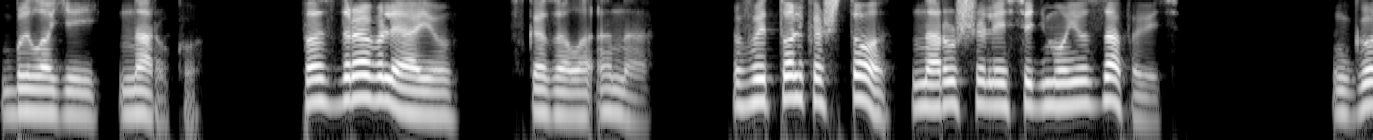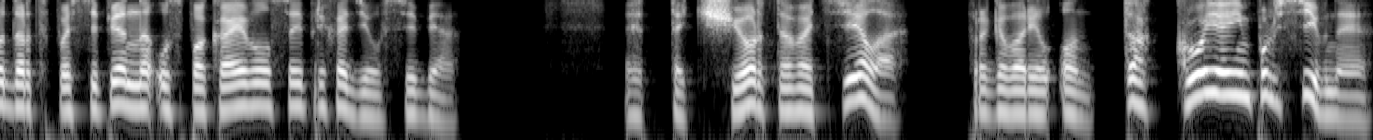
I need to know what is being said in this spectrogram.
было ей на руку. «Поздравляю», — сказала она. «Вы только что нарушили седьмую заповедь. Годдард постепенно успокаивался и приходил в себя. «Это чертово тело!» — проговорил он. «Такое импульсивное!»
